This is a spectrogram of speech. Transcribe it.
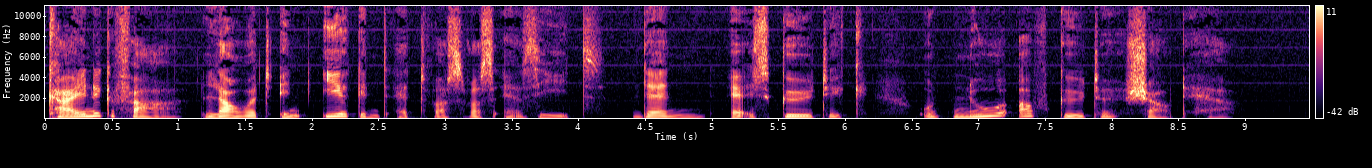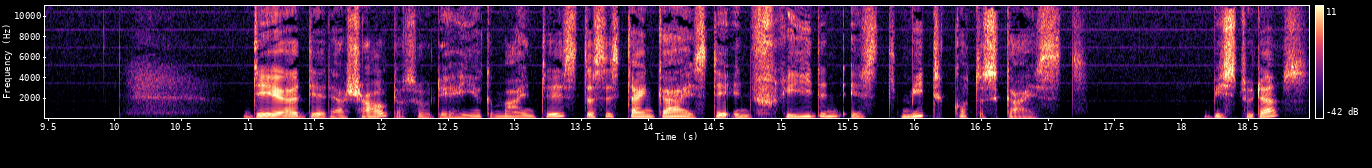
Keine Gefahr lauert in irgendetwas, was er sieht, denn er ist gütig und nur auf Güte schaut er. Der, der da schaut, also der hier gemeint ist, das ist dein Geist, der in Frieden ist mit Gottes Geist. Bist du das?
